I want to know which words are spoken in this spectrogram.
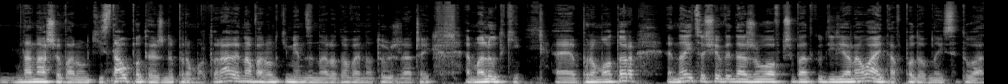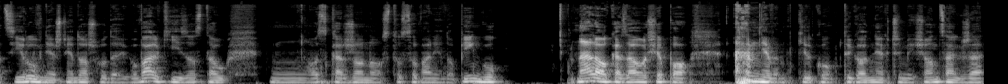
na nasze warunki stał potężny promotor, ale na warunki międzynarodowe, no to już raczej malutki e, promotor. No i co się wydarzyło w przypadku Diliana White'a w podobnej sytuacji? Również nie doszło do jego walki i został mm, oskarżony o stosowanie dopingu. No ale okazało się po, nie wiem, kilku tygodniach czy miesiącach, że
